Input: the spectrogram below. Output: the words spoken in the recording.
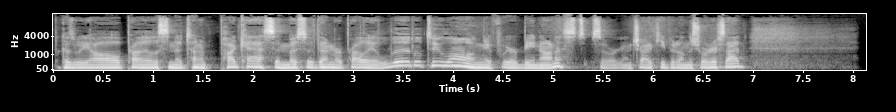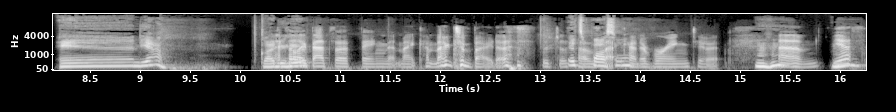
because we all probably listen to a ton of podcasts and most of them are probably a little too long if we are being honest. So we're going to try to keep it on the shorter side. And yeah, glad I you're feel here. like that's a thing that might come back to bite us. It just it's has possible. that kind of ring to it. Mm-hmm. Um, mm-hmm. Yes,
